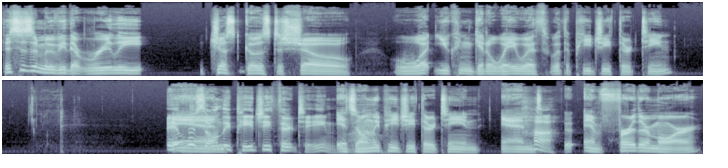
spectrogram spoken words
this is a movie that really just goes to show what you can get away with with a PG-13 It was only PG thirteen. It's only PG thirteen, and Huh. and furthermore,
